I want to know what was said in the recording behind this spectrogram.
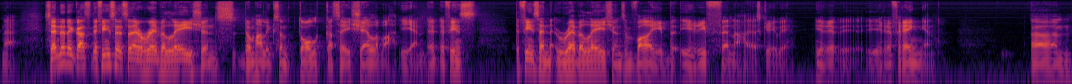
Nej. Sen är det ganska, det finns en sån här revelations, de har liksom tolkat sig själva igen. Det, det, finns, det finns en revelations vibe i riffen har jag skrivit, i, re, i refrängen. Ehm,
